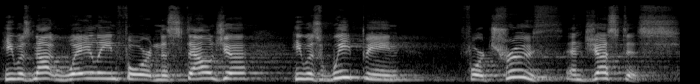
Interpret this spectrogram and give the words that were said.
He was not wailing for nostalgia. He was weeping for truth and justice.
